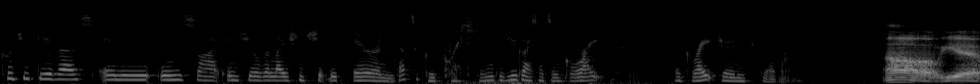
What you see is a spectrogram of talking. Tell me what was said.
Could you give us any insight into your relationship with Aeryn? That's a good question because you guys had some great, a great journey together. Oh yeah,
